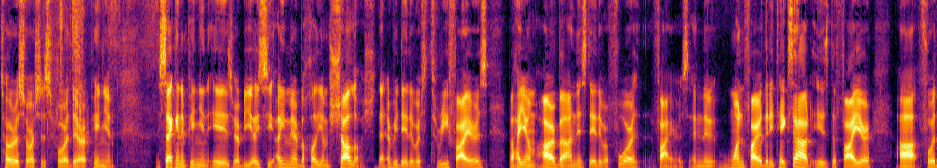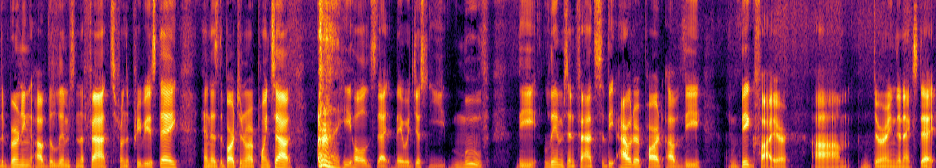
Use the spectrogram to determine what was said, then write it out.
Torah sources for their opinion. The second opinion is Rabbi Yossi Aimer B'chol Yom Shalosh, that every day there were three fires, B'hayom Arba, on this day there were four fires, and the one fire that he takes out is the fire uh, for the burning of the limbs and the fats from the previous day, and as the Bartanura points out, he holds that they would just move the limbs and fats to the outer part of the big fire um, during the next day.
